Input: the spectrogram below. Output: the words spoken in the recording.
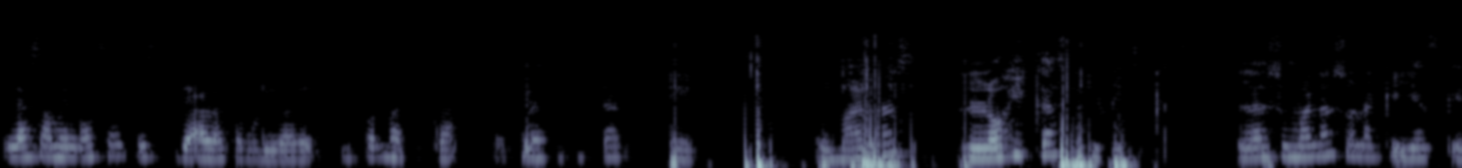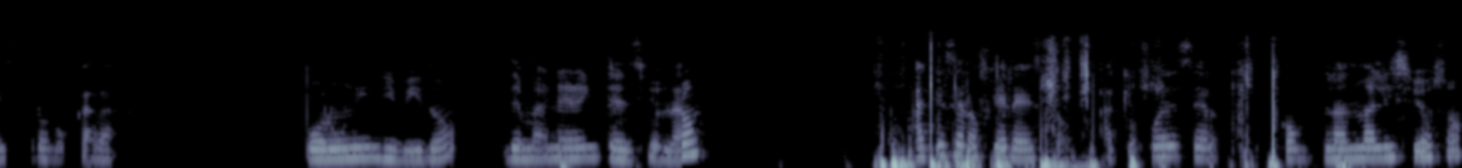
Las amenazas a la seguridad informática se clasifican en humanas, lógicas y físicas. Las humanas son aquellas que es provocada por un individuo de manera intencional. ¿A qué se refiere esto? A que puede ser con plan malicioso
